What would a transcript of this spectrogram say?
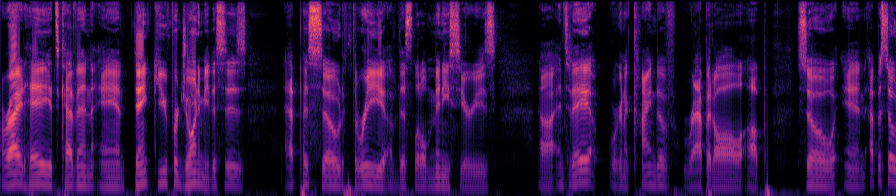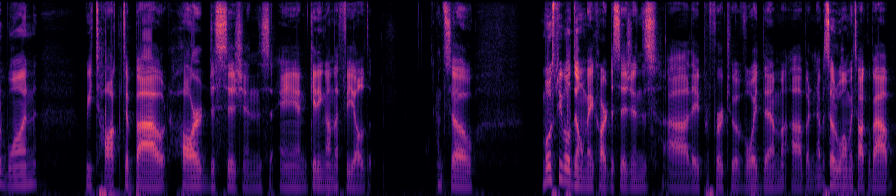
All right, hey, it's Kevin, and thank you for joining me. This is episode three of this little mini series. Uh, and today we're going to kind of wrap it all up. So, in episode one, we talked about hard decisions and getting on the field. And so, most people don't make hard decisions, uh, they prefer to avoid them. Uh, but in episode one, we talk about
